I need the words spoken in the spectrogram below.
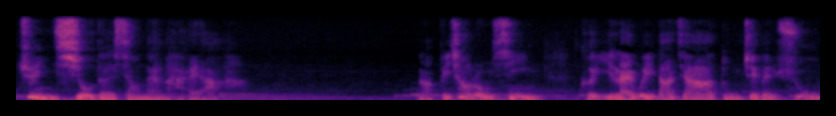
俊秀的小男孩啊！那非常荣幸可以来为大家读这本书，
